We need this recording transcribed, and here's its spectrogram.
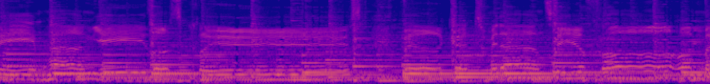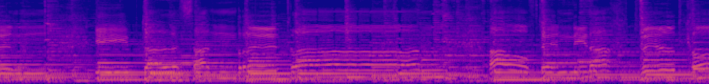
dem Herrn Jesus grüßt. Wirket mit Ernst ihr Frommen, gebt alles andere dran. Auf, denn die Nacht wird kommen,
